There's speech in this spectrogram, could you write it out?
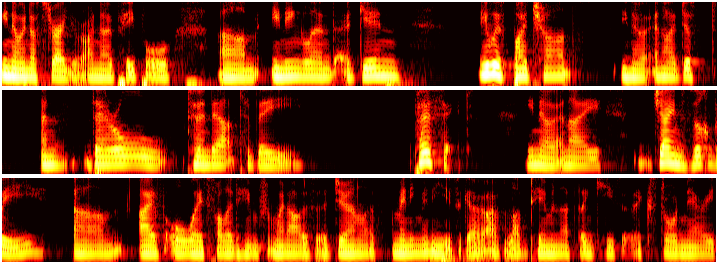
You know, in Australia, I know people. Um, in England, again, it was by chance. you know, and I just, and they're all turned out to be perfect, you know, and I, James Zogby, um, I've always followed him from when I was a journalist many, many years ago. I've loved him and I think he's extraordinary.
